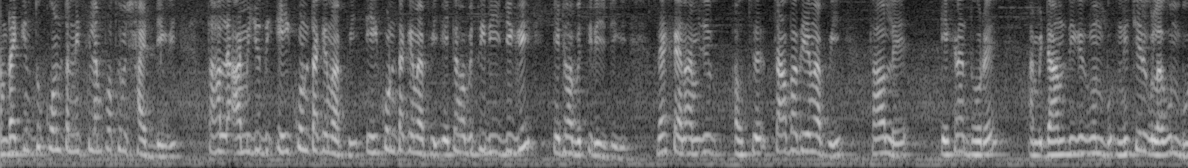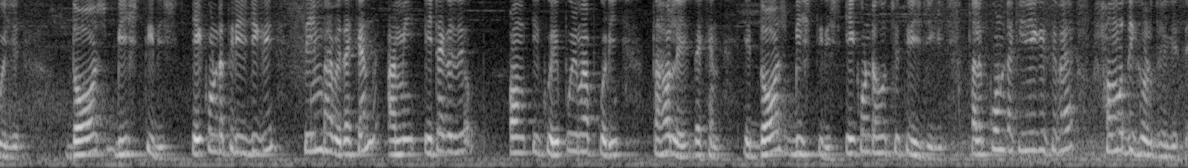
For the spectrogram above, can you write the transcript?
আমরা কিন্তু কোনটা নিয়েছিলাম প্রথমে ষাট ডিগ্রি। তাহলে আমি যদি এই কোনটাকে মাপি, এই কোনটাকে মাপি, এটা হবে তিরিশ ডিগ্রি, এটা হবে তিরিশ ডিগ্রি। দেখেন, আমি যদি হচ্ছে চাঁদা দিয়ে মাপি, তাহলে এখানে ধরে আমি ডান দিকে গুনবো নিচেরগুলা গুনবো, এই যে দশ, বিশ, তিরিশ। এই কোনটা তিরিশ ডিগ্রি সেমভাবে দেখেন, আমি এটাকে যদি অঙ্ক করি, পরিমাপ করি, তাহলে দেখেন, এই দশ, বিশ, তিরিশ, এই কোনটা হচ্ছে তিরিশ ডিগ্রি। তাহলে কোনটা কি হয়ে গেছে ভাই? সমদ্বিখণ্ডিত হয়ে গেছে।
